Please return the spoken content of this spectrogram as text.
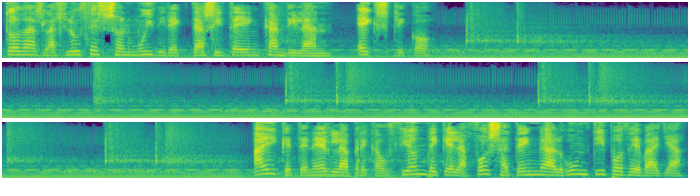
Todas las luces son muy directas y te encandilan, explicó. Hay que tener la precaución de que la fosa tenga algún tipo de valla,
